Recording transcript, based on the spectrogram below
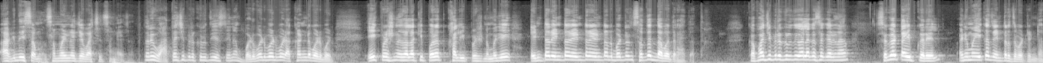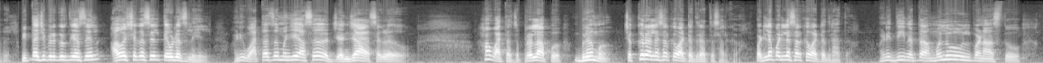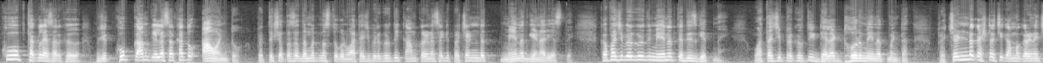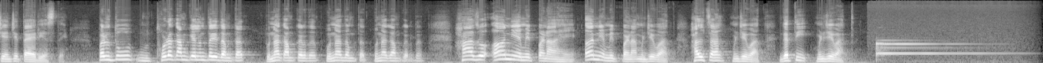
अगदी सम समजण्याच्या भाषेत सांगायचं तर. वाताची प्रकृती असते ना बडबड बडबड अखंड बडबड. एक प्रश्न झाला की परत खाली प्रश्न म्हणजे enter enter enter enter button सतत दाबत राहतात. कफाची प्रकृतीवाला कसं करणार? सगळं टाईप करेल आणि मग एकच एंटरचं बटन दाबेल. पित्ताची प्रकृती असेल आवश्यक असेल तेवढंच लिहेल. आणि वाताचं म्हणजे असं जंजाळ सगळं. हा वाताचं प्रलाप भ्रम चक्कर आल्यासारखं वाटत राहतं सारखं. पडल्या पडल्यासारखं वाटत राहतं. आणि दीनता मलूलपणा असतो. खूप थकल्यासारखं म्हणजे खूप काम केल्यासारखा तो आव आणतो. प्रत्यक्षात असा दमत नसतो पण वाताची प्रकृती काम करण्यासाठी प्रचंड मेहनत घेणारी असते. कफाची प्रकृती मेहनत कधीच घेत नाही. वाताची प्रकृती ढ्याला ढोर मेहनत म्हणतात. प्रचंड कष्टाची कामं करण्याची यांची तयारी असते. परंतु थोडं काम केलं तरी दमतात. पुन्हा काम करतात पुन्हा दमतात पुन्हा काम करतात. हा जो अनियमितपणा आहे अनियमितपणा म्हणजे वात हालचाल म्हणजे वात गती म्हणजे वात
